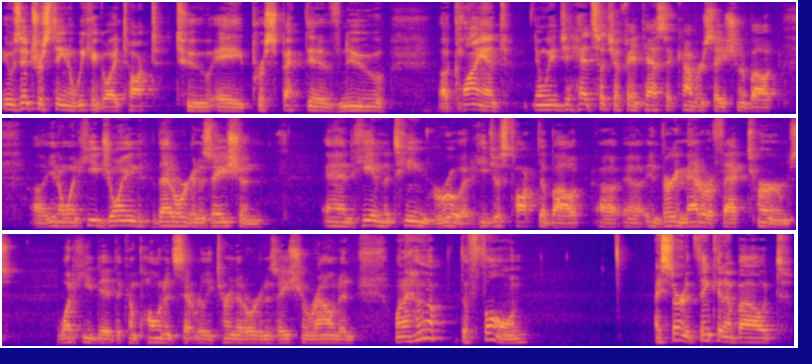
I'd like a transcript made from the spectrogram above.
it was interesting. A week ago, I talked to a prospective new uh, client, and we had such a fantastic conversation about uh, you know when he joined that organization and he and the team grew it. He just talked about, uh, uh, in very matter of fact terms, what he did, the components that really turned that organization around. And when I hung up the phone, I started thinking about,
